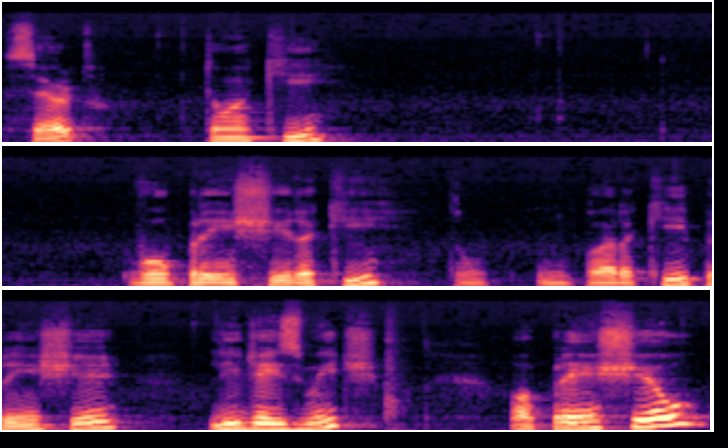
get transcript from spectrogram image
Certo? Então aqui vou preencher aqui. Então limpar aqui, preencher. Lydia Smith. Ó, preencheu.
